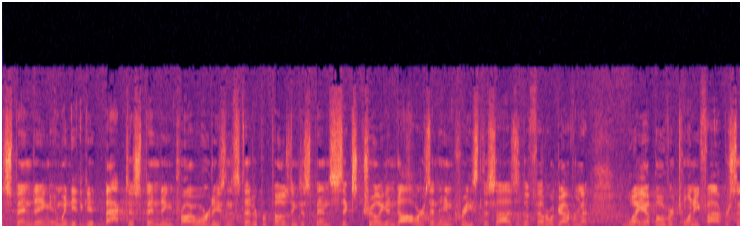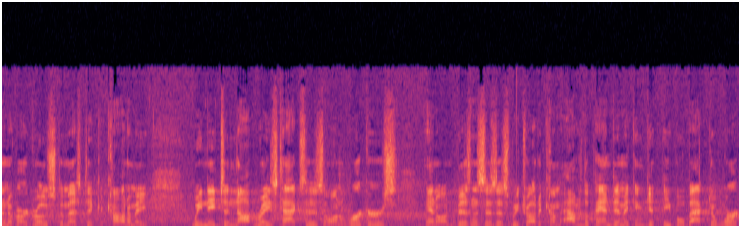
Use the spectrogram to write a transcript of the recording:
spending and we need to get back to spending priorities instead of proposing to spend $6 trillion and increase the size of the federal government way up over 25% of our gross domestic economy. We need to not raise taxes on workers and on businesses as we try to come out of the pandemic and get people back to work.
